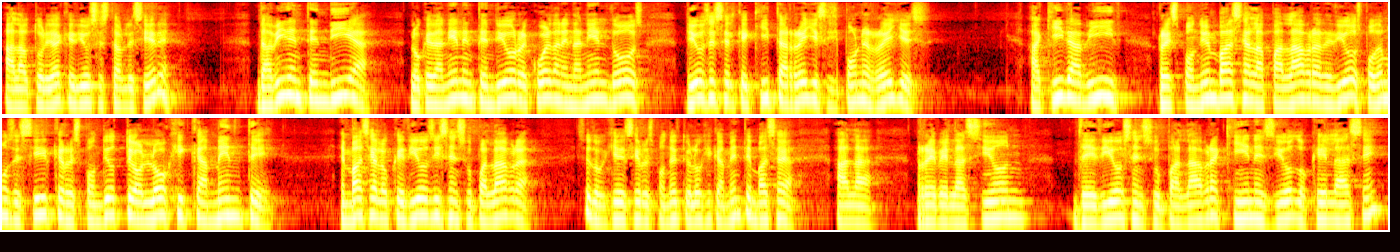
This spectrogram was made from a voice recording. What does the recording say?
a la autoridad que Dios estableciere. David entendía lo que Daniel entendió, recuerdan en Daniel 2, Dios es el que quita reyes y pone reyes. Aquí David respondió en base a la palabra de Dios. Podemos decir que respondió teológicamente, en base a lo que Dios dice en su palabra. Eso es lo que quiere decir responder teológicamente, en base a, la revelación de Dios en su palabra, quién es Dios, lo que Él hace.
